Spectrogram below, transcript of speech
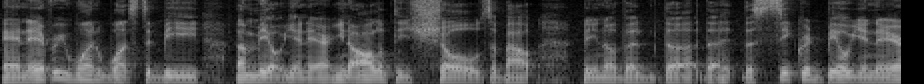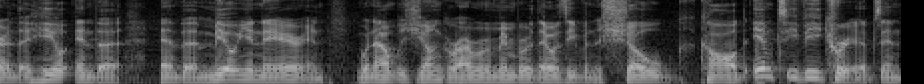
and everyone wants to be a millionaire you know all of these shows about you know the the the, the secret billionaire and the hill and the and the millionaire. And when i was younger i remember there was even a show called mtv cribs and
